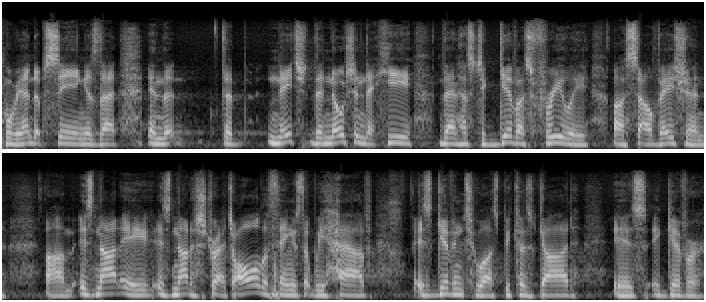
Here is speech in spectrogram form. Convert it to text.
what we end up seeing is that in the, the, nature, the notion that he then has to give us freely uh, salvation um, is, not a, is not a stretch. All the things that we have is given to us because God is a giver.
